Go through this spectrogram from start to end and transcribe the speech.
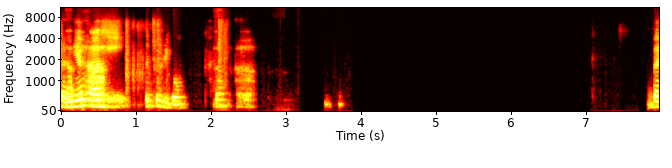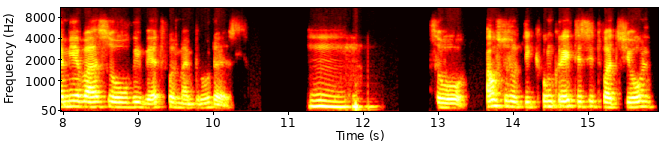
Bei mir war es, Entschuldigung. Bei mir war es so, wie wertvoll mein Bruder ist. Mhm. So, auch so die konkrete Situation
